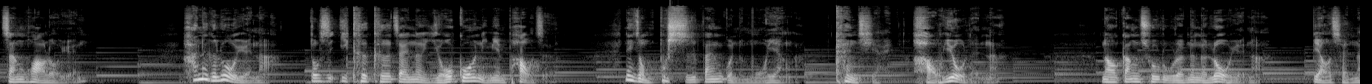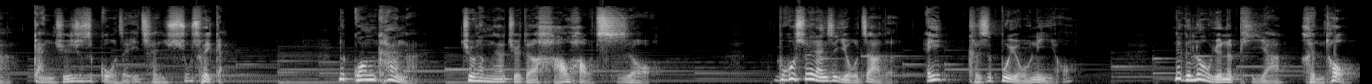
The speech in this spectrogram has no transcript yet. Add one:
彰化肉圆，它那个肉圆啊。都是一颗颗在那油锅里面泡着，那种不时翻滚的模样啊，看起来好诱人呐。然后刚出炉的那个肉圆啊，表层啊，感觉就是裹着一层酥脆感，那光看啊，就让人家觉得好好吃哦。不过虽然是油炸的，哎，可是不油腻哦。那个肉圆的皮啊，很透，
